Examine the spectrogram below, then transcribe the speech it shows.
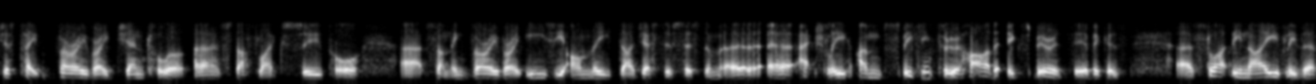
just take very, very gentle uh, stuff like soup or uh, something very, very easy on the digestive system. Uh, uh, actually, I'm speaking through hard experience here because uh, slightly naively, the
